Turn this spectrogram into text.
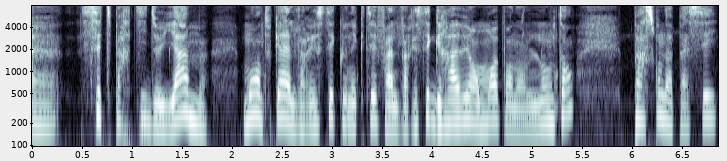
euh, cette partie de Yam, moi en tout cas, elle va rester connectée, enfin, elle va rester gravée en moi pendant longtemps parce qu'on a passé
